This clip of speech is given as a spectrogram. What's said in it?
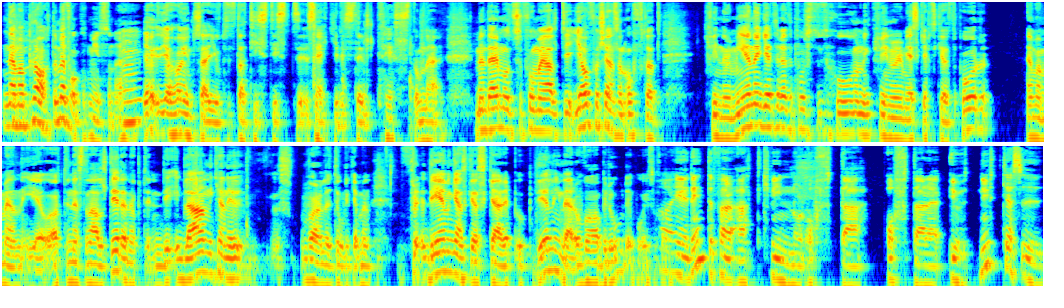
när man pratar med folk åtminstone, jag, jag har ju inte så här gjort ett statistiskt säkerhetsställt test om det här. Men däremot så får man ju alltid, jag får känslan ofta att kvinnor är mer negativa till prostitution, kvinnor är mer skeptiska till porr än vad män är och att det nästan alltid är den uppdelningen. Det, ibland kan det vara lite olika men det är en ganska skarp uppdelning där och vad beror det på i så Ja, fall? är det inte för att kvinnor ofta oftare utnyttjas i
